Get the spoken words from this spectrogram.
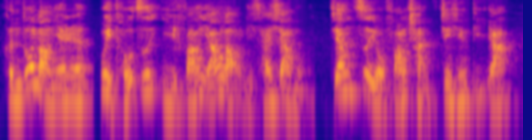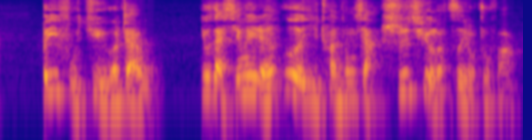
很多老年人为投资以房养老理财项目，将自有房产进行抵押，背负巨额债务，又在行为人恶意串通下失去了自有住房，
